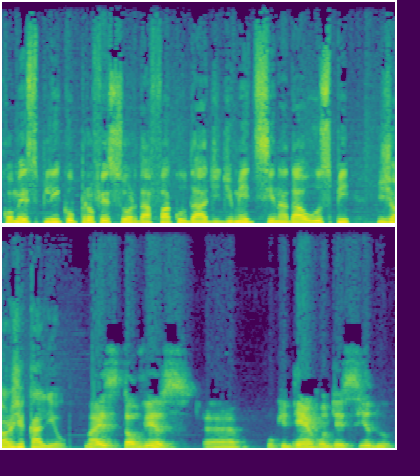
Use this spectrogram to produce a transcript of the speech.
como explica o professor da Faculdade de Medicina da USP, Jorge Calil. Mas talvez é, o que tenha acontecido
